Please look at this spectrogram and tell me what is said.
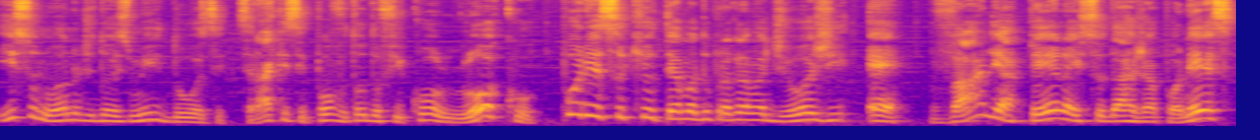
isso no ano de 2012. Será que esse povo todo ficou louco? Por isso que o tema do programa de hoje é: vale a pena estudar japonês?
